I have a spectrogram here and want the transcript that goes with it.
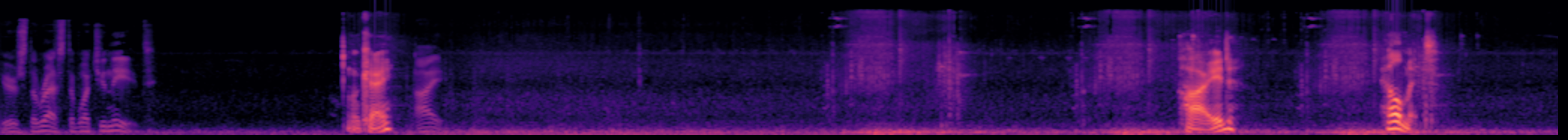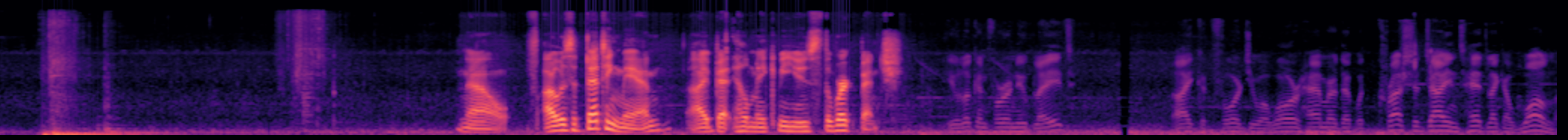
Here's the rest of what you need. Okay. I. Hide. Helmet. Now, if I was a betting man, I bet he'll make me use the workbench. You looking for a new blade? I could forge you a war hammer that would crush a giant's head like a walnut.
